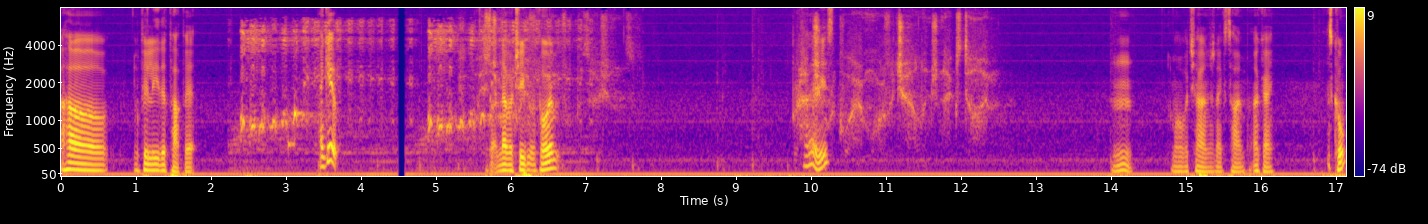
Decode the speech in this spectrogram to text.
Oh, Billy the puppet. Thank you. Got another achievement for him. Oh, there he is. Hmm. More of a challenge next time. Okay. That's cool.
